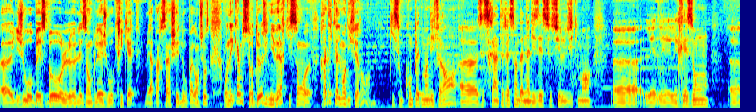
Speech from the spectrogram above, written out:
Ils jouent au baseball, les Anglais jouent au cricket, mais à part ça, chez nous, pas grand-chose. On est quand même sur deux univers qui sont euh, radicalement différents. hein. qui sont complètement différents. Euh, ce serait intéressant d'analyser sociologiquement euh, les, les- les raisons euh,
